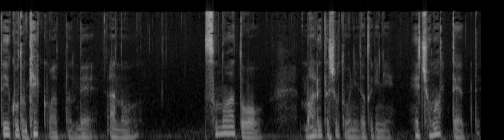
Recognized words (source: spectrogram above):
ていうこと結構あったんであのその後マルタ諸島にいた時に「えちょ待って」って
